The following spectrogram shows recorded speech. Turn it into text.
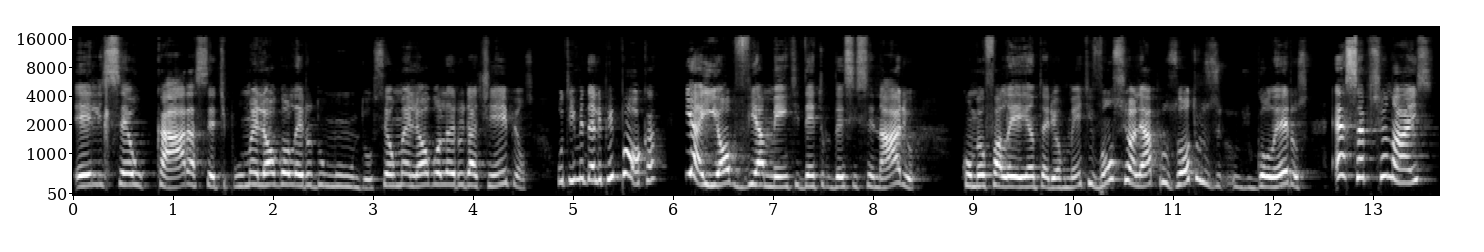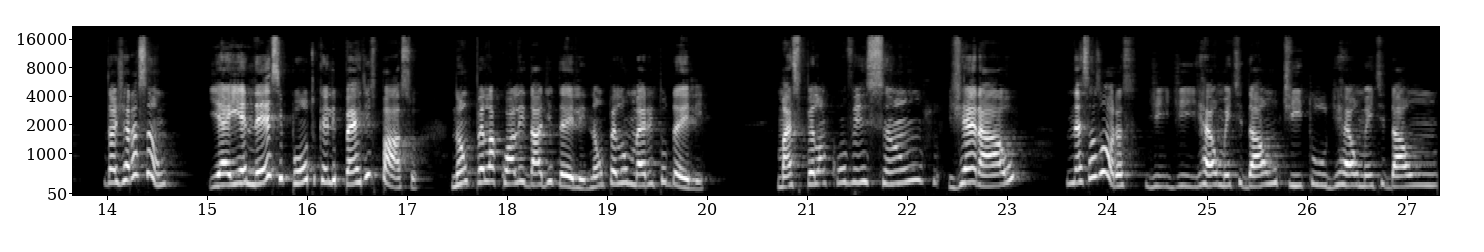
ele ser o cara, ser tipo o melhor goleiro do mundo, ser o melhor goleiro da Champions, o time dele pipoca. E aí, obviamente, dentro desse cenário, como eu falei anteriormente, vão se olhar para os outros goleiros excepcionais da geração. E aí é nesse ponto que ele perde espaço. Não pela qualidade dele, não pelo mérito dele, mas pela convenção geral nessas horas. De, de realmente dar um título, de realmente dar um,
